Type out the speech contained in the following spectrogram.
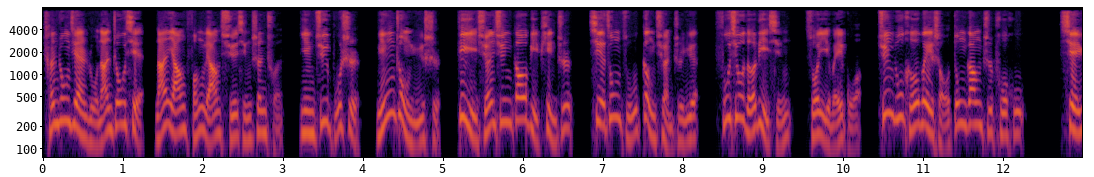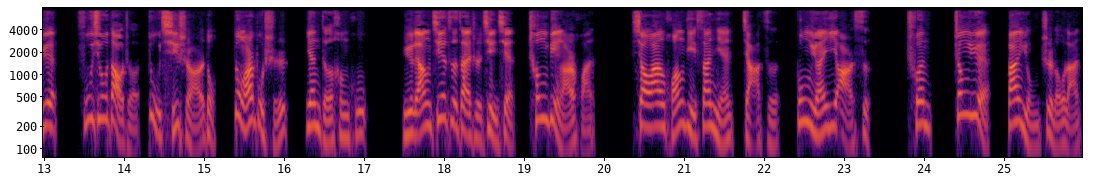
陈中见汝南州谢南阳冯良学行深淳，隐居不仕，名重于世。帝以玄勋高弼聘之，谢宗族更劝之曰：“夫修德力行，所以为国。君如何未守东冈之坡乎？”谢曰：“夫修道者，度其时而动，动而不食，焉得亨乎？”与梁皆自在至晋县，称病而还。孝安皇帝三年甲子，公元一二四春正月，班勇至楼兰，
